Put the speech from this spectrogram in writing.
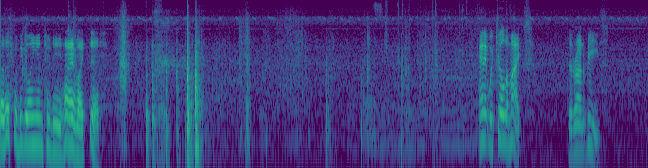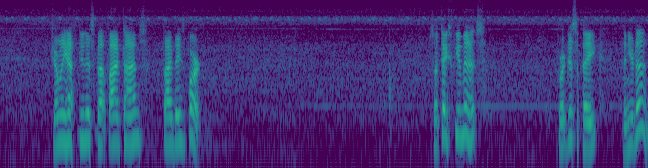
So this would be going into the hive like this. And it would kill the mites that are on the bees. Generally you have to do this about five times, five days apart. So it takes a few minutes for it to dissipate and you're done.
